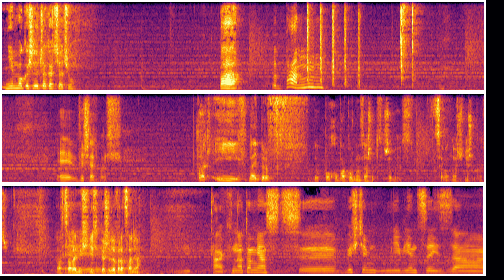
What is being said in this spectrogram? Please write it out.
Nie mogę się doczekać, ciociu. Pa! Pa! mm. E, Wyszedłeś. Tak, i najpierw po chłopaków bym zaszedł, żeby w samotności nie szukać. A wcale mi się nie spieszy do wracania. Tak, natomiast e, wyście mniej więcej za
